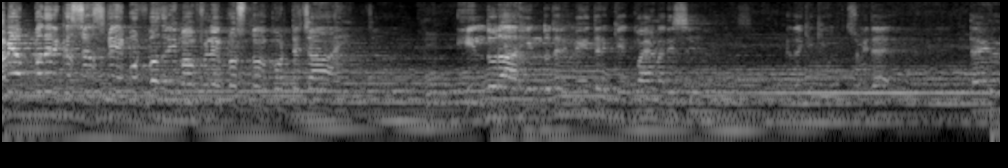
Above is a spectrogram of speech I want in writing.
আমি আপনাদের কাছে প্রশ্ন করতে চাই। হিন্দুরা হিন্দুদের মেয়েদেরকে দিছে কি ছবি দেয়? না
